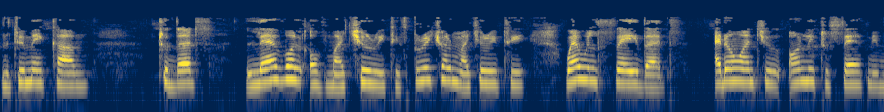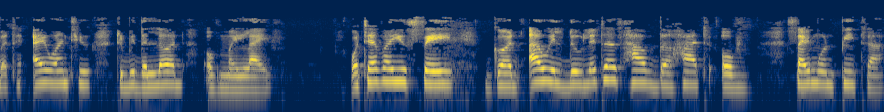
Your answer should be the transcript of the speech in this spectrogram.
that we may come to that level of maturity, spiritual maturity, where we'll say that I don't want you only to save me, but I want you to be the Lord of my life. Whatever you say, God, I will do. Let us have the heart of Simon Peter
